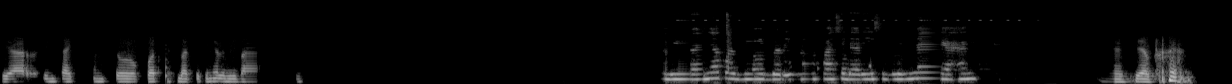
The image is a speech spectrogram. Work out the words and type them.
biar insight untuk podcast batik ini lebih banyak. Lebih banyak lebih berinovasi dari sebelumnya ya Han? Ya siap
